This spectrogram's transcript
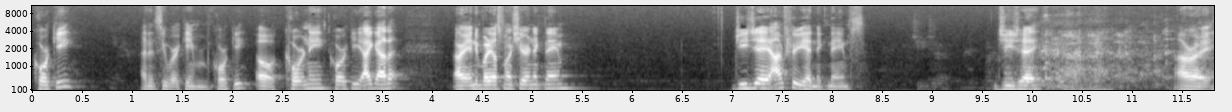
Corky. Corky? I didn't see where it came from. Corky? Oh, Courtney, Corky. I got it. All right. Anybody else want to share a nickname? GJ. I'm sure you had nicknames. GJ. GJ? All right.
